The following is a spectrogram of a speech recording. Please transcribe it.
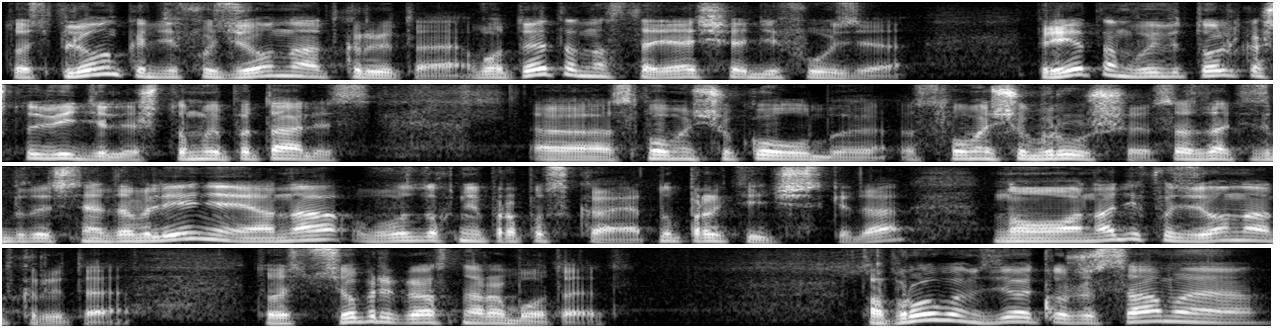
То есть пленка диффузионно открытая. Вот это настоящая диффузия. При этом вы только что видели, что мы пытались с помощью колбы, с помощью груши создать избыточное давление, и она воздух не пропускает. Ну, практически, да? Но она диффузионно открытая. То есть все прекрасно работает. Попробуем сделать то же самое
